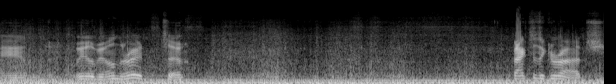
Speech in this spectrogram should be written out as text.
And we'll be on the road, so. Back to the garage.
